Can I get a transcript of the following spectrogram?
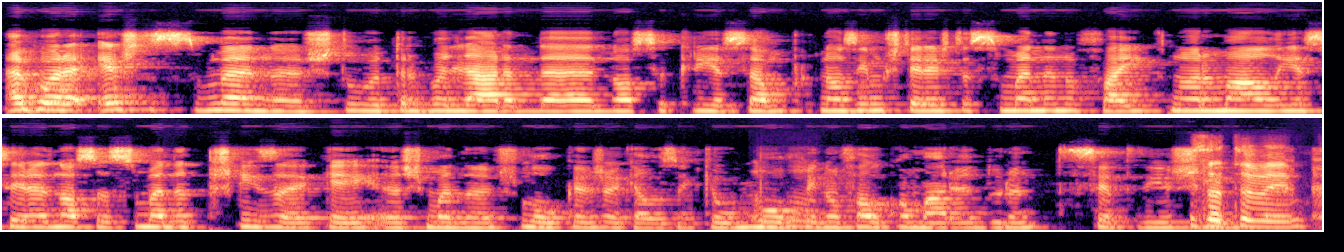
Agora, esta semana estou a trabalhar na nossa criação, porque nós íamos ter esta semana no FAI, que normal ia ser a nossa semana de pesquisa, que é as semanas loucas, aquelas em que eu morro e não falo com a Mara durante sete dias seguidos Exatamente.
